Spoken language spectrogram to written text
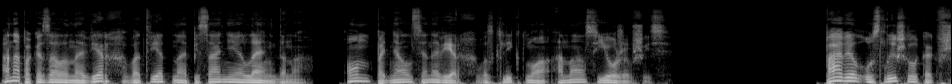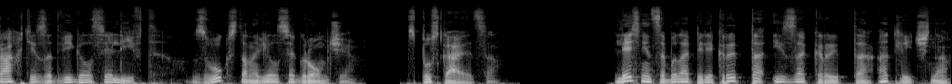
Она показала наверх в ответ на описание Лэнгдона. Он поднялся наверх, воскликнула она, съежившись. Павел услышал, как в шахте задвигался лифт. Звук становился громче. Спускается. Лестница была перекрыта и закрыта. Отлично.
